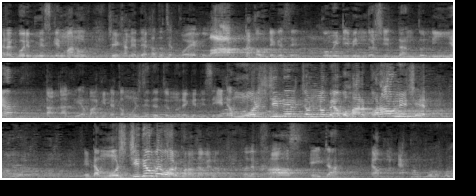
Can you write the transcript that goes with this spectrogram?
একটা গরিব মিসকিন মানুষ। সেখানে দেখা যাচ্ছে কয়েক লাখ টাকা উঠে গেছে। কমিটি বৃন্দ সিদ্ধান্ত নিয়ে টাকা দিয়ে বাকি টাকা মসজিদের জন্য রেখে দিছে এটা মসজিদের জন্য ব্যবহার করাও নিষেধ। এটা মসজিদেও ব্যবহার করা যাবে না। তাহলে খাস এইটা এখন কোনো কোনো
